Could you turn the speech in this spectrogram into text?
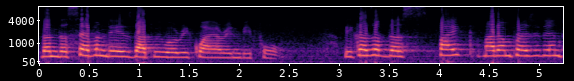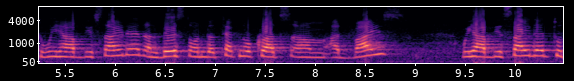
than the seven days that we were requiring before. Because of the spike, Madam President, we have decided, and based on the technocrats' um, advice, we have decided to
